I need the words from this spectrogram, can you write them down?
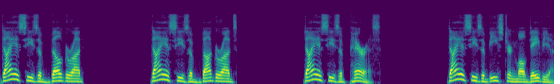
Diocese of Belgorod Diocese of Bogorods Diocese of Paris Diocese of Eastern Moldavia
